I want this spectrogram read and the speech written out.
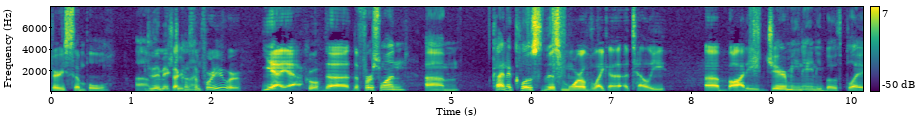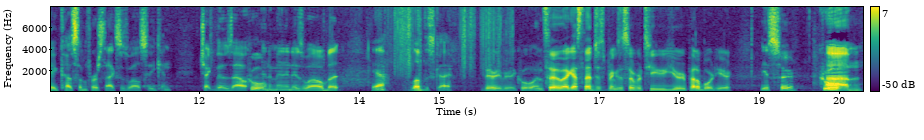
Very simple. Um, Do they make that custom for you, or? Yeah, yeah. Cool. The the first one, um, kind of close to this, more of like a, a telly uh, body. Jeremy and Andy both play custom first acts as well, so you can check those out Cool. in a minute as well. But yeah, love this guy. Very, very cool. And so I guess that just brings us over to your pedal board here. Yes, sir. Cool. Um,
